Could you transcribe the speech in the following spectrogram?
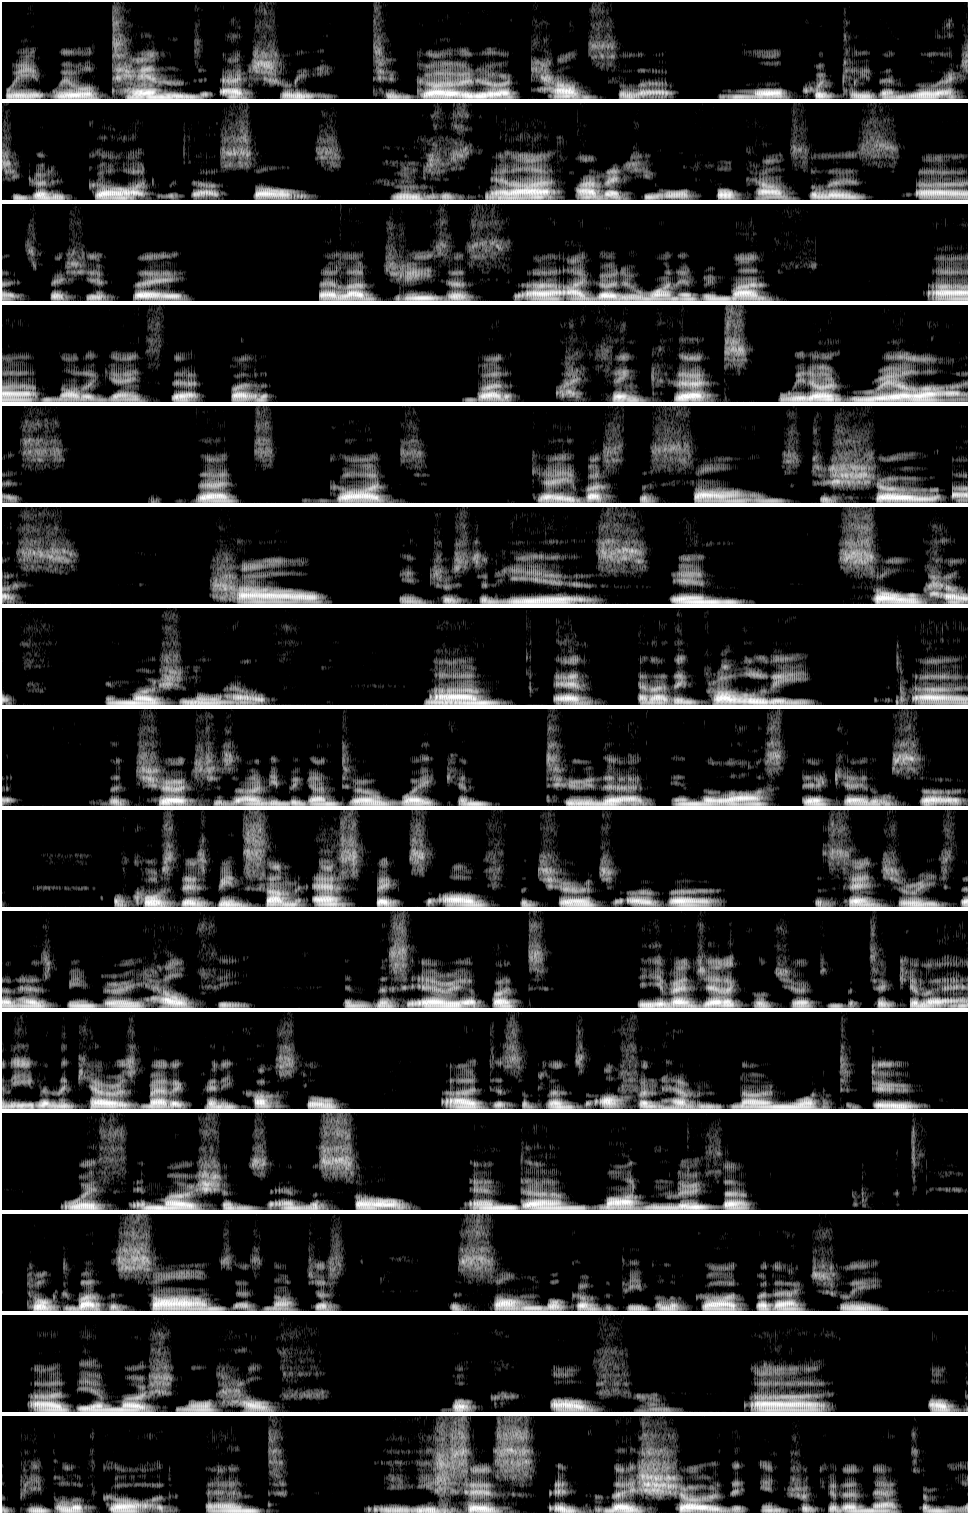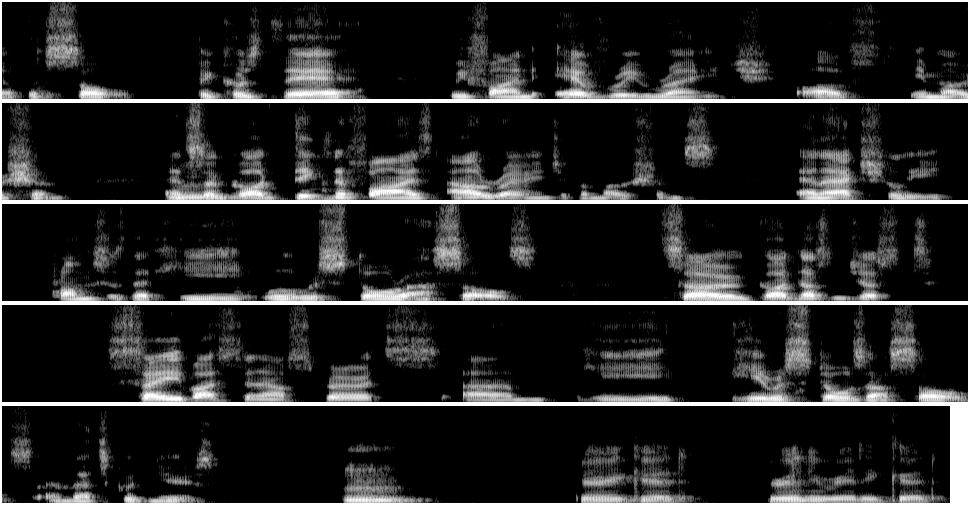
we, we will tend actually to go to a counselor more quickly than we'll actually go to God with our souls. Interesting. And I, I'm actually all for counselors, uh, especially if they they love Jesus. Uh, I go to one every month. Uh, I'm not against that, but but I think that we don't realize that God gave us the Psalms to show us how interested He is in soul health, emotional mm-hmm. health, mm-hmm. Um, and and I think probably uh, the church has only begun to awaken to that in the last decade or so. Of course, there's been some aspects of the church over the centuries that has been very healthy in this area, but the evangelical church in particular, and even the charismatic Pentecostal uh, disciplines, often haven't known what to do with emotions and the soul. And um, Martin Luther talked about the Psalms as not just the songbook of the people of God, but actually uh, the emotional health book of uh, of the people of God. And he, he says it, they show the intricate anatomy of the soul because there we find every range of emotion. And mm. so God dignifies our range of emotions and actually promises that he will restore our souls. So God doesn't just save us in our spirits, um, he he restores our souls, and that's good news. Mm. Very good. Really, really good.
